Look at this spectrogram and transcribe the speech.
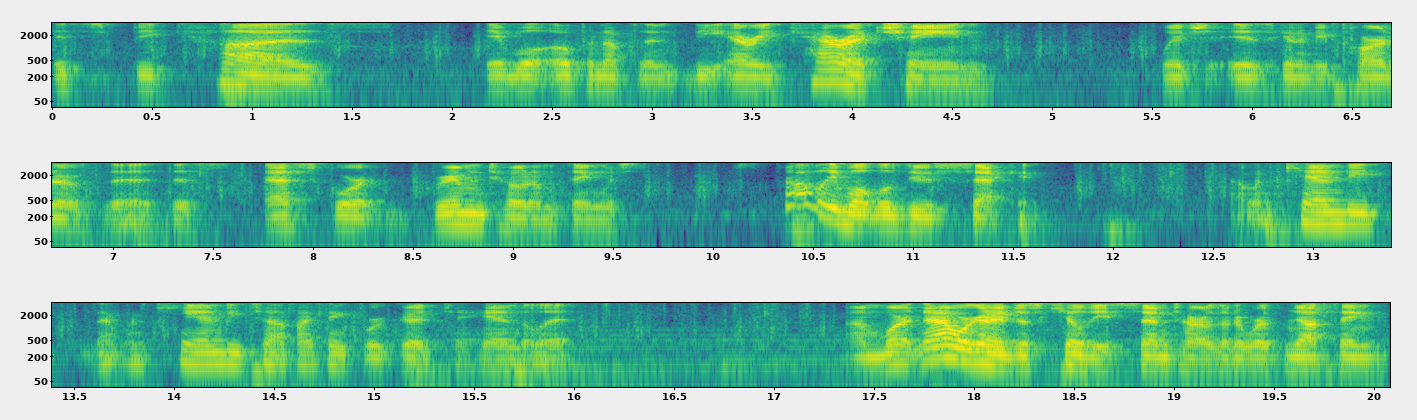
it's because it will open up the, the Arikara chain, which is going to be part of the this escort Grim Totem thing, which is probably what we'll do second. That one can be that one can be tough. I think we're good to handle it. Um, we're, now we're going to just kill these centaur that are worth nothing,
